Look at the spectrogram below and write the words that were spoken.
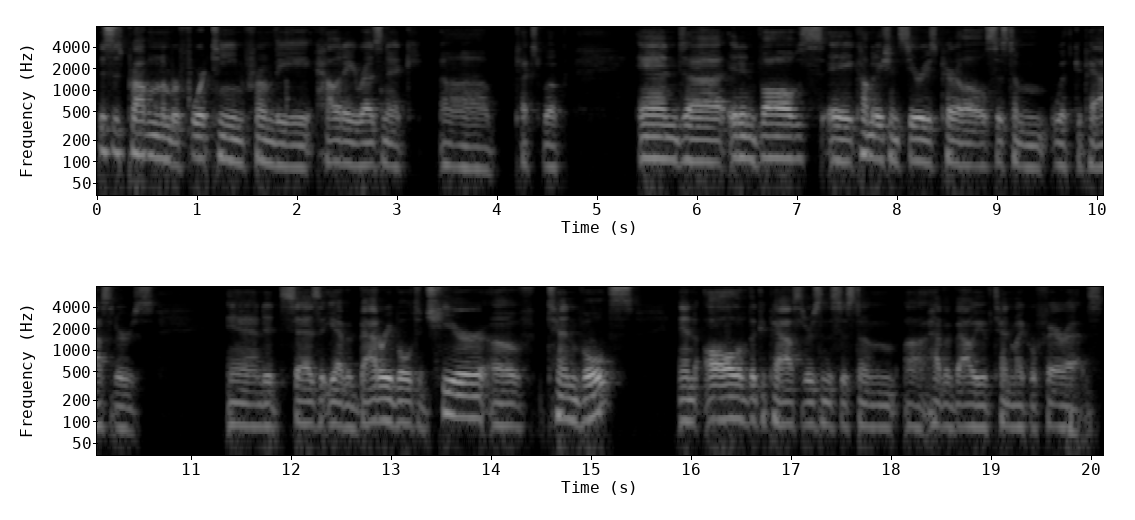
This is problem number 14 from the Halliday Resnick uh, textbook. And uh, it involves a combination series parallel system with capacitors. And it says that you have a battery voltage here of 10 volts, and all of the capacitors in the system uh, have a value of 10 microfarads.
